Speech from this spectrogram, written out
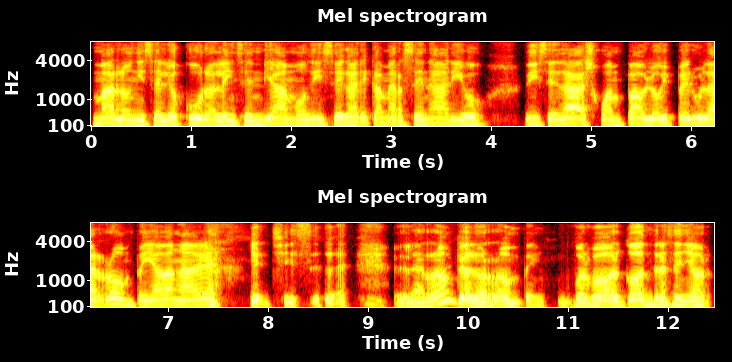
Marlon ni se le ocurra, la incendiamos, dice Gareca Mercenario. Dice Dash, Juan Pablo, hoy Perú la rompe, ya van a ver. ¿La rompe o lo rompen? Por favor, contra, señor.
